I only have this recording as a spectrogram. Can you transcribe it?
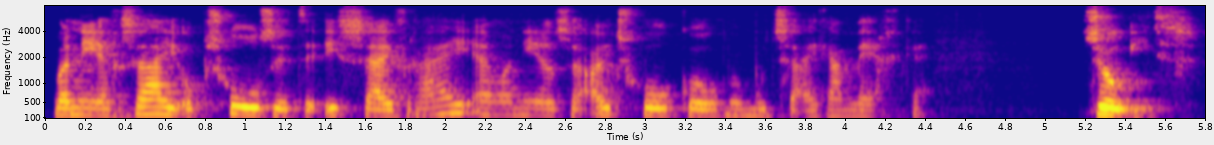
wanneer zij op school zitten, is zij vrij. En wanneer ze uit school komen, moet zij gaan werken. Zoiets.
